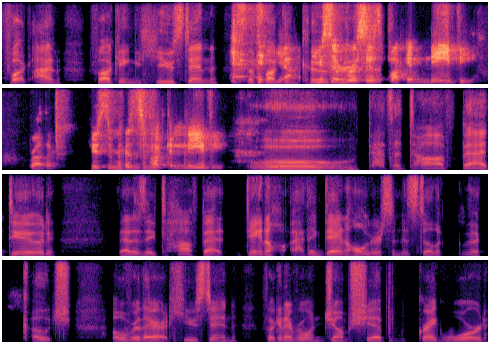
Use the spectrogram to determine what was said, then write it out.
Fuck on fucking Houston, the fucking yeah, Houston versus fucking Navy, brother. Houston versus fucking Navy. Ooh, that's a tough bet, dude. That is a tough bet. Dana, I think Dana Holgorsen is still the, the coach over there at Houston. Fucking everyone jumped ship. Greg Ward,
